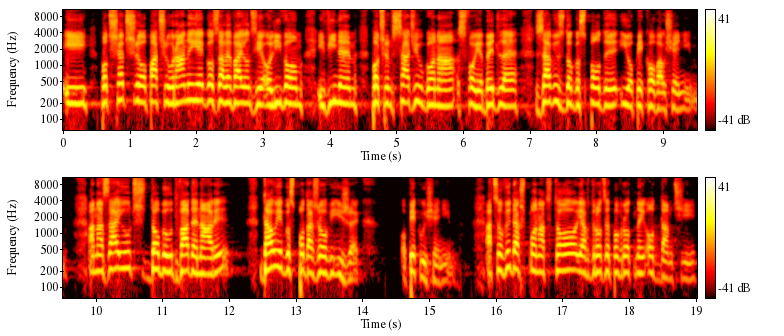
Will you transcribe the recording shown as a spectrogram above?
I podszedłszy opatrzył rany jego, zalewając je oliwą i winem, po czym wsadził go na swoje bydle, zawiózł do gospody i opiekował się nim. A nazajutrz dobył dwa denary, dał je gospodarzowi i rzekł, opiekuj się nim. A co wydasz ponad to, ja w drodze powrotnej oddam ci.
